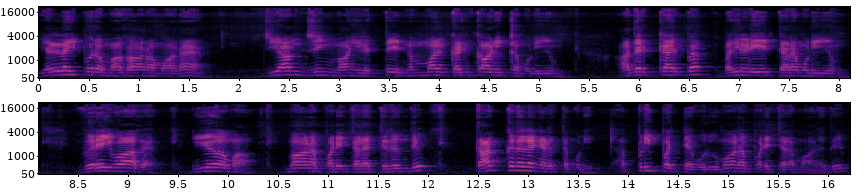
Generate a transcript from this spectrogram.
எல்லைப்புற மாகாணமான ஜியாங்ஜிங் மாநிலத்தை நம்மால் கண்காணிக்க முடியும். அதற்கேற்ப பதிலடியை தர முடியும். விரைவாக நியோமா விமானப்படை தளத்திலிருந்து தாக்குதலை நடத்த முடியும். அப்படிப்பட்ட ஒரு விமானப்படை தளமானது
